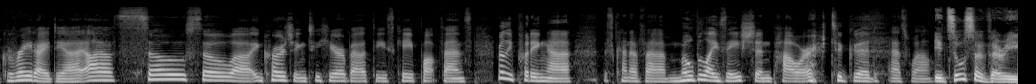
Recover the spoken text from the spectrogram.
Great idea. Uh, so so uh, encouraging to hear about these K-pop fans really putting uh, this kind of uh, mobilization power to good as well. It's also very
